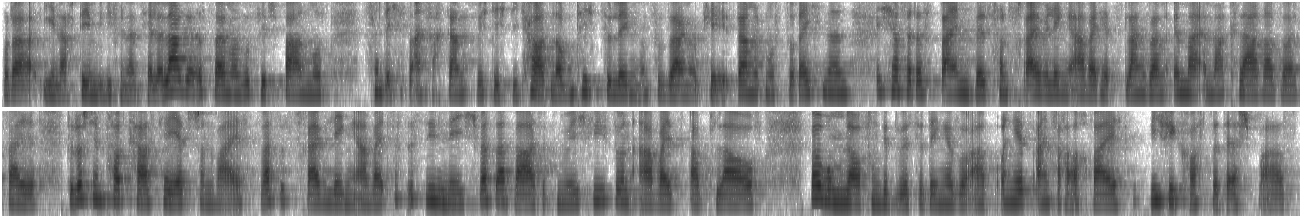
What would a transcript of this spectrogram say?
oder je nachdem, wie die finanzielle Lage ist, weil man so viel sparen muss, finde ich es einfach ganz wichtig, die Karten auf den Tisch zu legen und zu sagen, okay, damit musst du rechnen. Ich hoffe, dass dein Bild von Freiwilligenarbeit jetzt langsam immer, immer klarer wird, weil du durch den Podcast ja jetzt schon weißt, was ist Freiwilligenarbeit, was ist sie nicht, was erwartet mich, wie ist so ein Arbeitsablauf, warum laufen gewisse Dinge so ab und jetzt einfach auch weißt, wie viel kostet der Spaß.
